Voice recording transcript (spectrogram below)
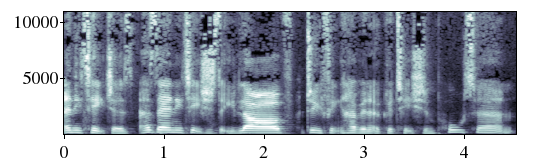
any teachers. Has there any teachers that you love? Do you think having a good teacher is important?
